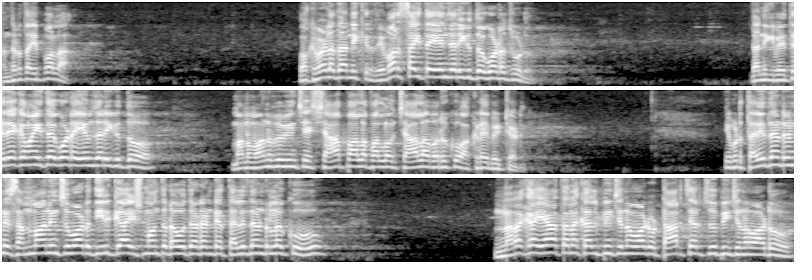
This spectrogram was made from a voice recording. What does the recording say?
అందరితో అయిపోలా ఒకవేళ దానికి రివర్స్ అయితే ఏం జరిగిద్దో కూడా చూడు. దానికి వ్యతిరేకమైతే కూడా ఏం జరిగిద్దో? మనం అనుభవించే శాపాల ఫలం చాలా వరకు అక్కడే పెట్టాడు. ఇప్పుడు తల్లిదండ్రిని సన్మానించువాడు దీర్ఘాయుష్మంతుడు అవుతాడంటే తల్లిదండ్రులకు నరకయాతన కల్పించినవాడు టార్చర్ చూపించినవాడు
